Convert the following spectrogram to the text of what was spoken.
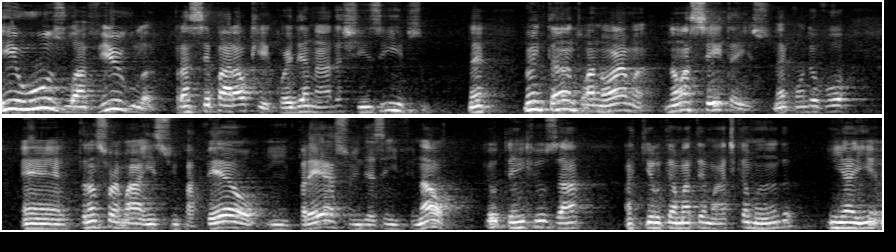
E uso a vírgula para separar o que? Coordenada x e y. Né? No entanto, a norma não aceita isso. Né? Quando eu vou é, transformar isso em papel, em impresso, em desenho final, eu tenho que usar aquilo que a matemática manda, e aí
